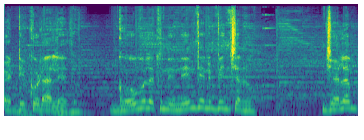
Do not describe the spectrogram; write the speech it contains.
గడ్డి కూడా లేదు. గోవులకు నేనేం తినిపించను? జలం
